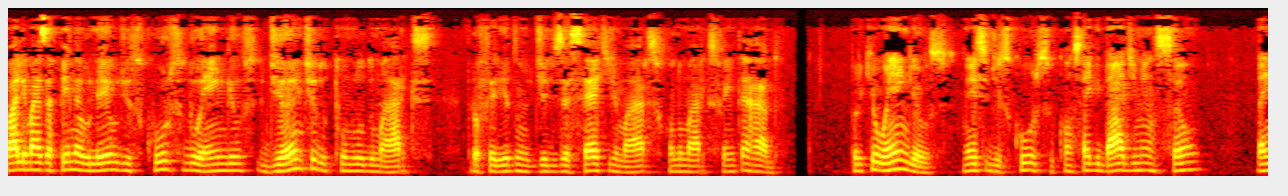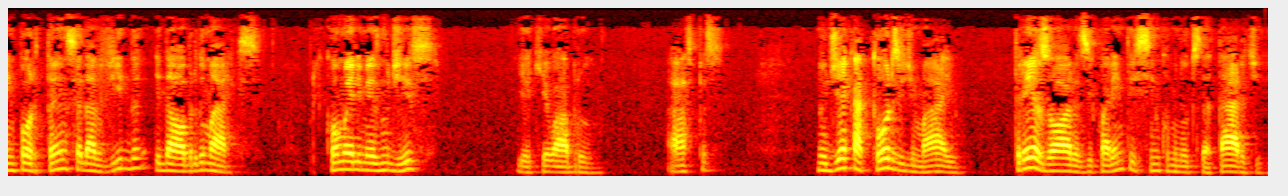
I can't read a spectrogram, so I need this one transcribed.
vale mais a pena eu ler o discurso do Engels diante do túmulo do Marx, proferido no dia 17 de março, quando Marx foi enterrado. Porque o Engels, nesse discurso, consegue dar a dimensão da importância da vida e da obra do Marx. Porque, como ele mesmo diz, e aqui eu abro aspas, no dia 14 de maio, 3 horas e 45 minutos da tarde,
